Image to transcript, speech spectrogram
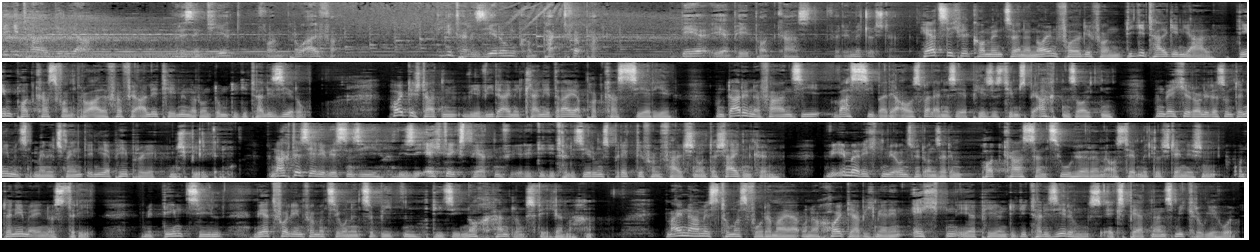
Digital genial. Präsentiert von ProAlpha. Digitalisierung kompakt verpackt. Der ERP-Podcast für den Mittelstand. Herzlich willkommen zu einer neuen Folge von Digital Genial, dem Podcast von ProAlpha für alle Themen rund um Digitalisierung. Heute starten wir wieder eine kleine Dreier-Podcast-Serie und darin erfahren Sie, was Sie bei der Auswahl eines ERP-Systems beachten sollten und welche Rolle das Unternehmensmanagement in ERP-Projekten spielt. Nach der Serie wissen Sie, wie Sie echte Experten für Ihre Digitalisierungsprojekte von falschen unterscheiden können. Wie immer richten wir uns mit unserem Podcast an Zuhörern aus der mittelständischen Unternehmerindustrie, mit dem Ziel, wertvolle Informationen zu bieten, die Sie noch handlungsfähiger machen. Mein Name ist Thomas Vodermeier und auch heute habe ich mir einen echten ERP- und Digitalisierungsexperten ans Mikro geholt.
